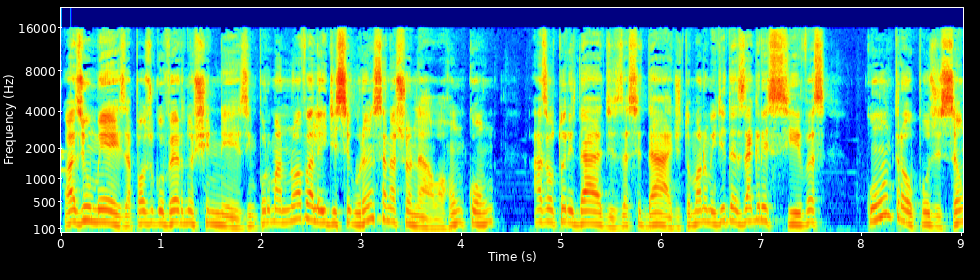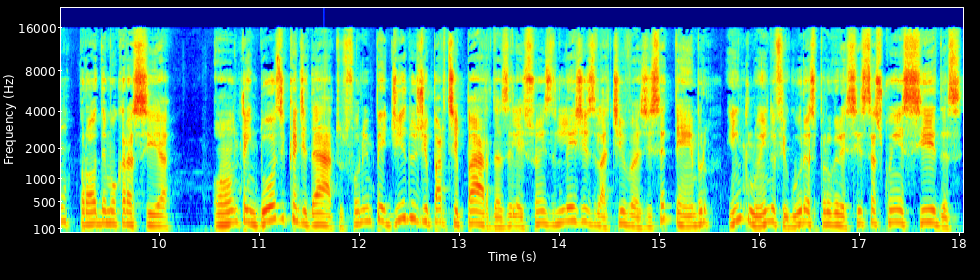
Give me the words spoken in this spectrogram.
Quase um mês após o governo chinês impor uma nova lei de segurança nacional a Hong Kong, as autoridades da cidade tomaram medidas agressivas contra a oposição pró-democracia. Ontem, 12 candidatos foram impedidos de participar das eleições legislativas de setembro, incluindo figuras progressistas conhecidas,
